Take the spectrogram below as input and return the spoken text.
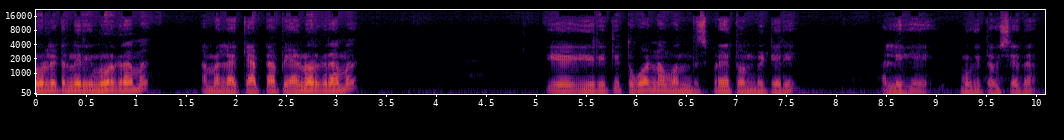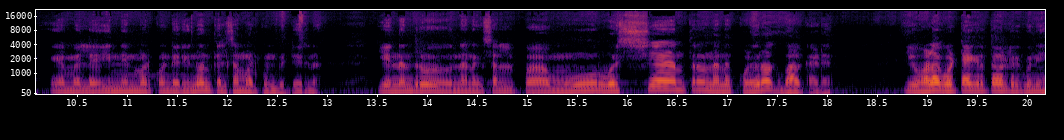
ನೂರು ಲೀಟ್ರ್ ನೀರಿಗೆ ನೂರು ಗ್ರಾಮ, ಆಮೇಲೆ ಕ್ಯಾಪ್ಟಾಪ್ ಎರಡುನೂರು ಗ್ರಾಮ. ಈ ರೀತಿ ತೊಗೊಂಡು ನಾವು ಒಂದು ಸ್ಪ್ರೇ ತೊಗೊಂಡ್ಬಿಟ್ಟೆ ರೀ. ಅಲ್ಲಿಗೆ ಮುಗಿತು ಔಷಧ ಆಮೇಲೆ ಇನ್ನೇನು ಮಾಡ್ಕೊಂಡೆ ಇನ್ನೊಂದು ಕೆಲಸ ಮಾಡ್ಕೊಂಡ್ಬಿಟ್ಟೆ ರೀ ನಾ. ಏನಂದ್ರು ನನಗೆ ಸ್ವಲ್ಪ ಮೂರು ವರ್ಷ ಅಂತೂ ನನಗೆ ಕೊಳಿರೋಕೆ ಭಾಳ ಕಾಡ್ಯಾರ. ಈ ಒಳಗೆ ಹೊಟ್ಟೆಯಾಗಿರ್ತಾವಲ್ಲ ರೀ ಗೊನಿ,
